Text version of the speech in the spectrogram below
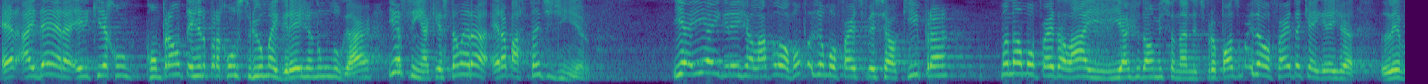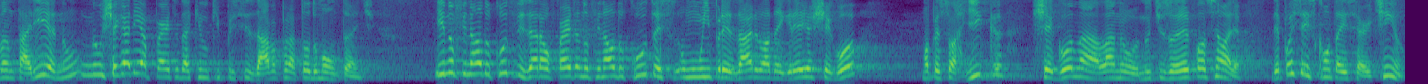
Era, a ideia era, ele queria com, comprar um terreno para construir uma igreja num lugar. E assim, a questão era, era bastante dinheiro. E aí a igreja lá falou: vamos fazer uma oferta especial aqui para mandar uma oferta lá e, ajudar o missionário nesse propósito, mas a oferta que a igreja levantaria não, não chegaria perto daquilo que precisava para todo o montante. E no final do culto, fizeram a oferta, no final do culto, um empresário lá da igreja chegou, uma pessoa rica, chegou na, lá no, no tesoureiro e falou assim: Olha, depois vocês contam aí certinho,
